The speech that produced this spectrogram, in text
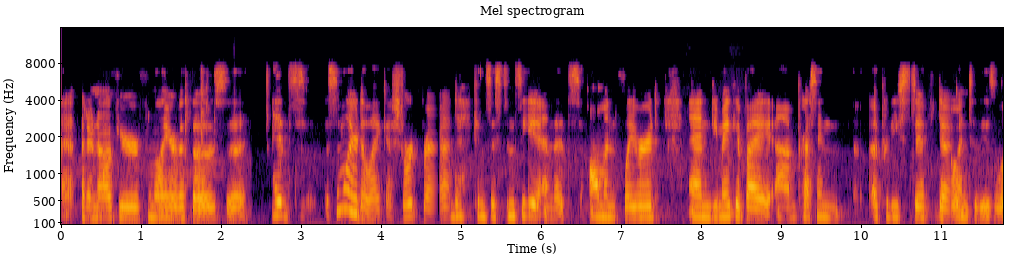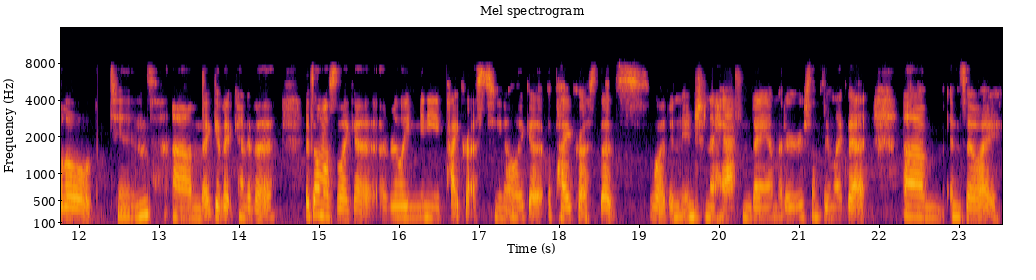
I, I don't know if you're familiar with those. Uh, it's similar to like a shortbread consistency and it's almond flavored and you make it by um, pressing a pretty stiff dough into these little tins um, that give it kind of a, it's almost like a, a really mini pie crust, you know, like a, a, pie crust that's what, an inch and a half in diameter or something like that. Um, and so I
